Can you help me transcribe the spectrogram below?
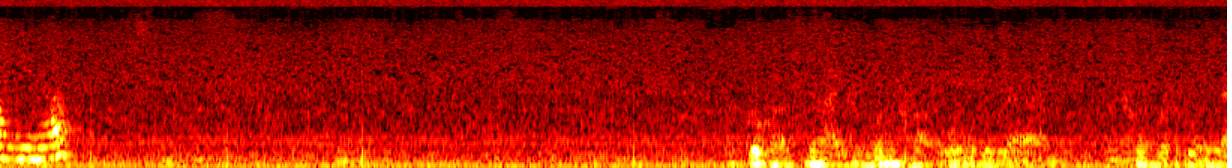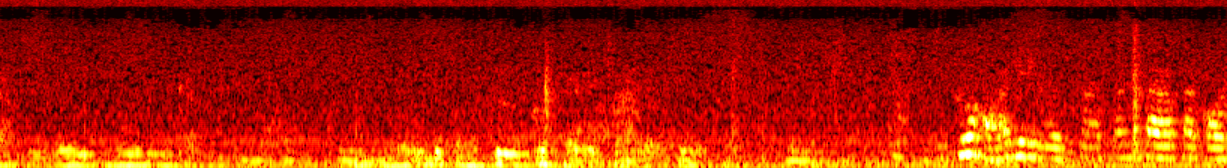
còn gì nữa câu hỏi thứ hai tôi muốn hỏi là không có liên lạc gì với vô vi cả nếu tư có thể trả lời được cứ hỏi đi rồi ta ta ta, coi.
